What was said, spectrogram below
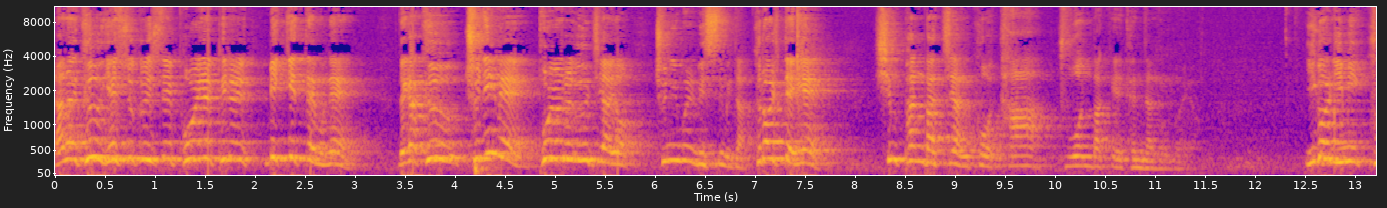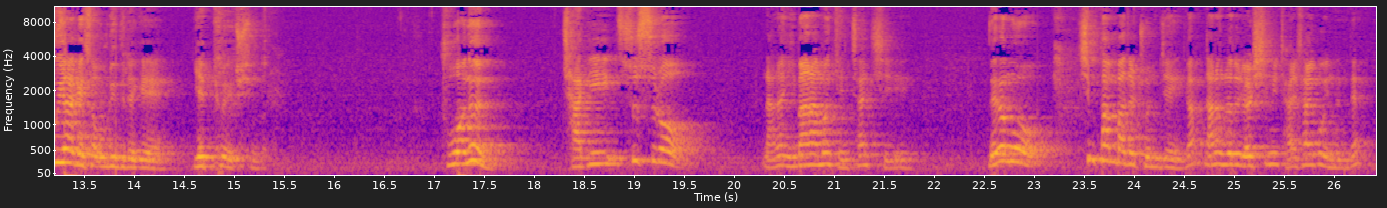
나는 그 예수 그리스도의 보혈의 피를 믿기 때문에 내가 그 주님의 보혈을 의지하여 주님을 믿습니다. 그럴 때에 심판받지 않고 다 구원받게 된다는 거예요. 이걸 이미 구약에서 우리들에게 예표해 주신 거예요. 구원은 자기 스스로 나는 이만하면 괜찮지. 내가 뭐 심판받을 존재인가? 나는 그래도 열심히 잘 살고 있는데?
